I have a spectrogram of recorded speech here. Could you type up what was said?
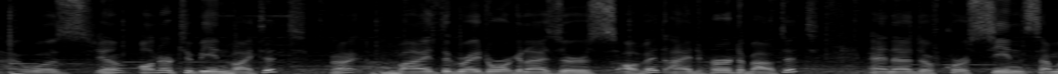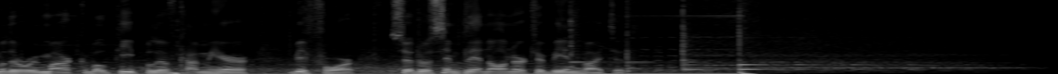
I was you know, honored to be invited right, by the great organizers of it. I had heard about it and I'd of course seen some of the remarkable people who've come here before. So it was simply an honor to be invited.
